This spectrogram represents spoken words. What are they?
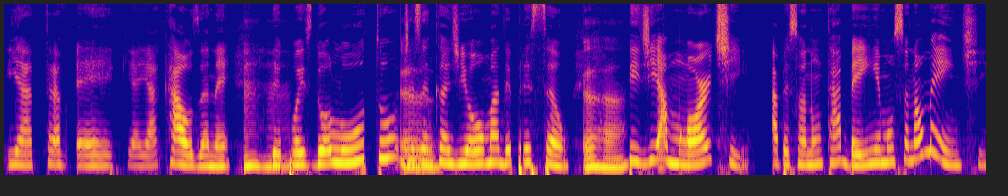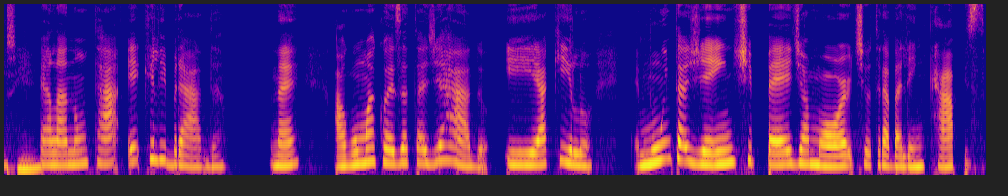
e a tra- é, que aí é a causa, né? Uhum. Depois do luto, Ah. desencadeou uma depressão Aham. pedir a morte, a pessoa não está bem emocionalmente. Sim. Ela não está equilibrada, né? Alguma coisa está de errado. E é aquilo, é, muita gente pede a morte. Eu trabalhei em CAPES,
